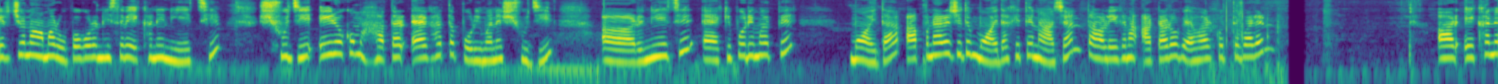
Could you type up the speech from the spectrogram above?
এর জন্য আমার উপকরণ হিসেবে এখানে নিয়েছি সুজি এই রকম হাতার এক হাতা পরিমাণের সুজি। আর নিয়েছি একই পরিমাপে ময়দা। আপনারা যদি ময়দা খেতে না চান, তাহলে এখানে আটারও ব্যবহার করতে পারেন। আর এখানে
